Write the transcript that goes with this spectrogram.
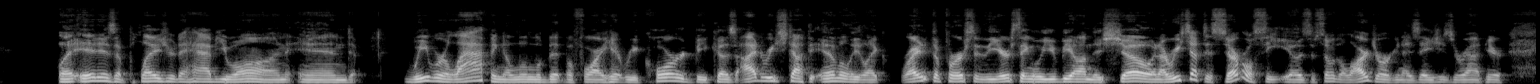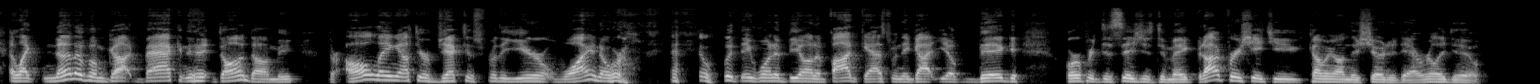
Well, it is a pleasure to have you on. And we were laughing a little bit before I hit record because I'd reached out to Emily like right at the first of the year saying, Will you be on this show? And I reached out to several CEOs of some of the large organizations around here. And like none of them got back. And then it dawned on me, they're all laying out their objectives for the year. Why in the world would they want to be on a podcast when they got, you know, big corporate decisions to make? But I appreciate you coming on this show today. I really do.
